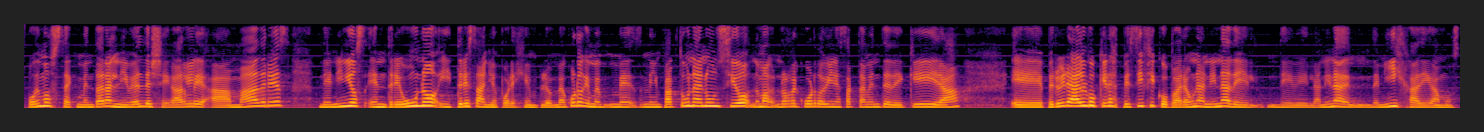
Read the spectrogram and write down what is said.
podemos segmentar al nivel de llegarle a madres de niños entre uno y tres años, por ejemplo. Me acuerdo que me, me, impactó un anuncio, no, no recuerdo bien exactamente de qué era, eh, pero era algo que era específico para una nena de, la nena de, mi hija, digamos.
